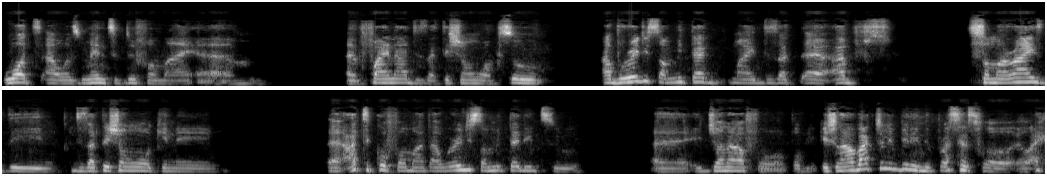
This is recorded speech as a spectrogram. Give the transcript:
what I was meant to do for my um, uh, final dissertation work. So I've already submitted my uh, I've summarized the dissertation work in a, a, article format. I've already submitted it to uh, a journal for publication. I've actually been in the process for like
